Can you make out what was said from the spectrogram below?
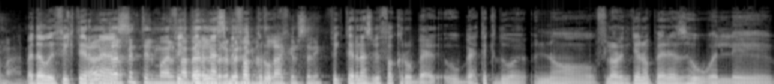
معهم بدوي في كتير ناس بتعرف انت في المبالغ ناس بيفكروا. بتطلعها كل سنة؟ في كتير ناس بيفكروا وبيعتقدوا إنه فلورنتينو بيريز هو اللي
